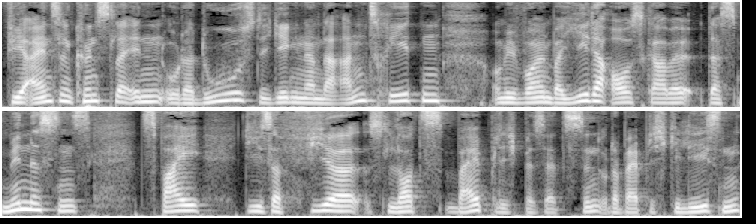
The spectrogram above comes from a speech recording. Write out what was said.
vier EinzelkünstlerInnen oder Duos, die gegeneinander antreten und wir wollen bei jeder Ausgabe, dass mindestens zwei dieser vier Slots weiblich besetzt sind oder weiblich gelesen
